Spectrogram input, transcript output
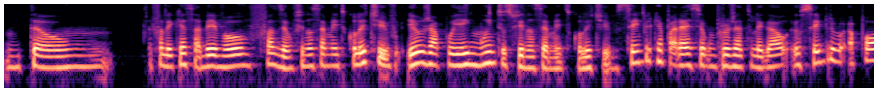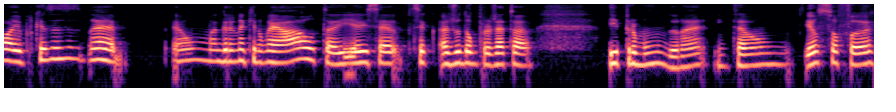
Então, eu falei, quer saber, vou fazer um financiamento coletivo. Eu já apoiei muitos financiamentos coletivos. Sempre que aparece algum projeto legal, eu sempre apoio, porque às vezes, né, é uma grana que não é alta e aí você, você ajuda um projeto a ir para o mundo, né? Então, eu sou fã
